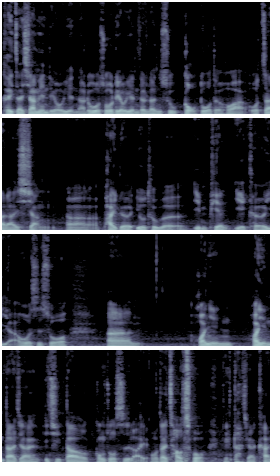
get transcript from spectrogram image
可以在下面留言啊。如果说留言的人数够多的话，我再来想呃拍个 YouTube 影片也可以啊，或者是说呃欢迎。欢迎大家一起到工作室来，我在操作给大家看，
